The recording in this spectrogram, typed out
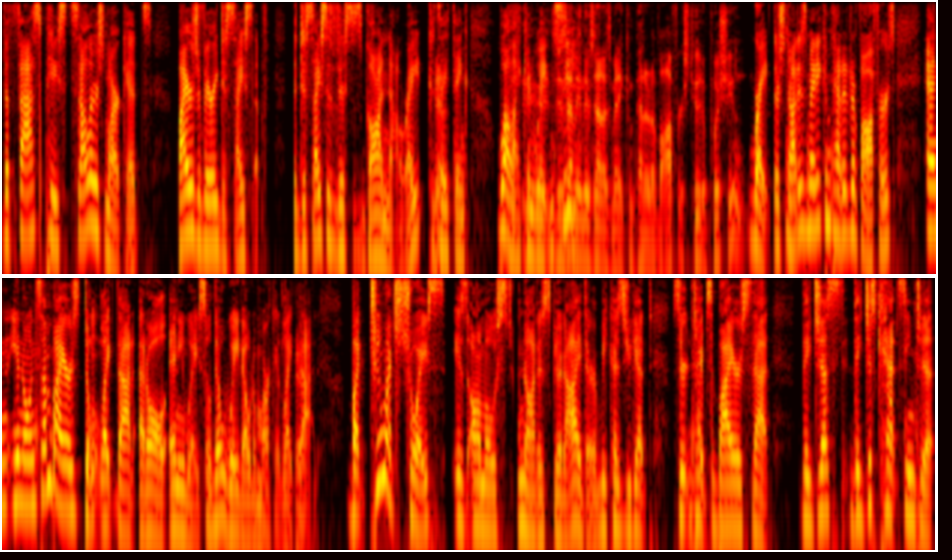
The fast paced sellers markets, buyers are very decisive. The decisiveness is gone now, right? Because Yeah. they think, well, I can wait and Does see. Does that mean there's not as many competitive offers too to push you? Right. There's not as many competitive offers. And, you know, and some buyers don't like that at all anyway. So they'll wait out a market like Yeah. that. But too much choice is almost not as good either because you get certain types of buyers that they just they just can't seem to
